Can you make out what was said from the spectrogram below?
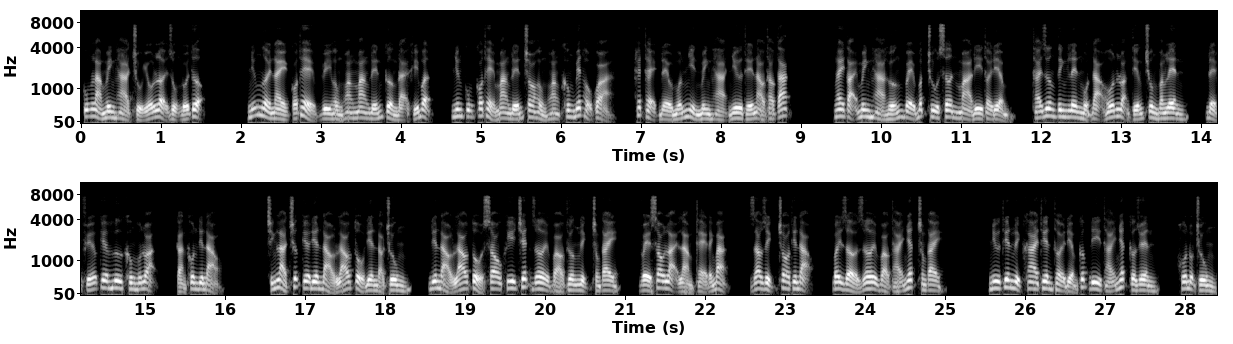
cũng là minh hà chủ yếu lợi dụng đối tượng. Những người này có thể vì hồng hoang mang đến cường đại khí vận, nhưng cũng có thể mang đến cho hồng hoang không biết hậu quả, hết thảy đều muốn nhìn minh hà như thế nào thao tác. Ngay tại minh hà hướng về bất chu sơn mà đi thời điểm, thái dương tinh lên một đạo hỗn loạn tiếng chuông vang lên, để phía kia hư không hỗn loạn cản khôn điên đảo. Chính là trước kia điên đảo lão tổ điên đảo trung điên đảo lão tổ sau khi chết rơi vào thương lịch trong tay, về sau lại làm thẻ đánh bạc, giao dịch cho thiên đạo, bây giờ rơi vào thái nhất trong tay như thiên lịch khai thiên thời điểm cướp đi thái nhất cơ duyên hôn độ chung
